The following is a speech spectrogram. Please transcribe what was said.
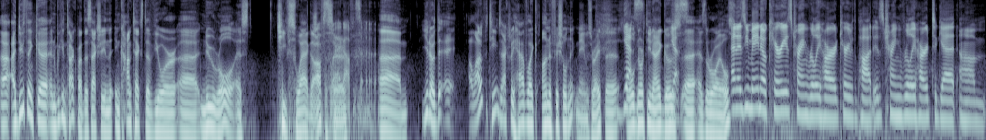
Uh, I do think, uh, and we can talk about this actually in the in context of your uh, new role as chief swag officer. swag officer. Um, you know, the, a lot of the teams actually have like unofficial nicknames, right? The Yes. Old North United goes Yes. uh, as the Royals. And as you may know, Carrie is trying really hard. Carrie of the Pod is trying really hard to get um,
